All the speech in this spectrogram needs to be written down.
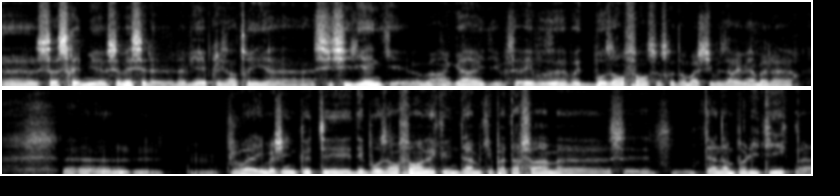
euh, ça serait mieux. Vous savez, c'est la, vieille plaisanterie euh, sicilienne qui voir un gars, il dit, vous savez, vous avez de beaux enfants, ce serait dommage si vous arrivez à malheur. Euh, tu vois, imagine que tu es des beaux enfants avec une dame qui n'est pas ta femme, euh, tu es un homme politique, ben,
